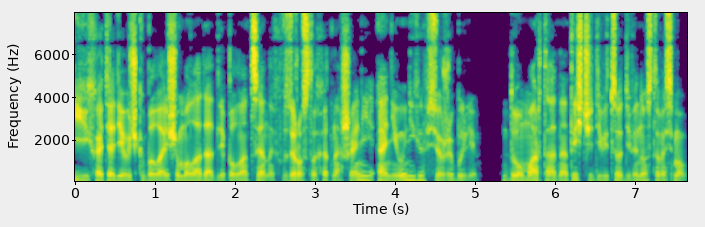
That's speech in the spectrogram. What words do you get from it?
И хотя девочка была еще молода для полноценных взрослых отношений, они у нее все же были. До марта 1998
